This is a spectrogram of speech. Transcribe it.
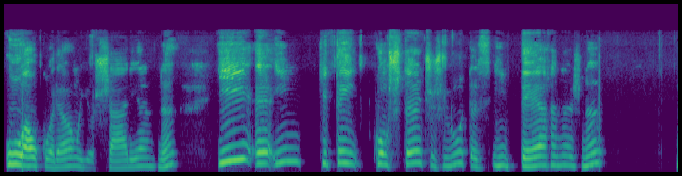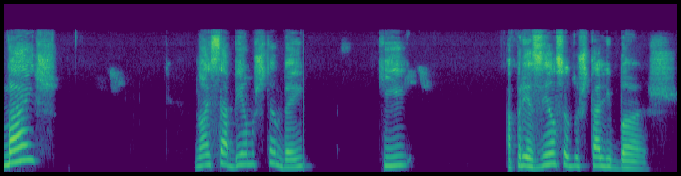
o Alcorão e o Sharia, né? e é, em, que tem constantes lutas internas, né? mas nós sabemos também que a presença dos talibãs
